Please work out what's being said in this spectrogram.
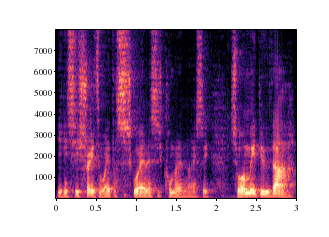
You can see straight away the squareness is coming in nicely. So when we do that,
